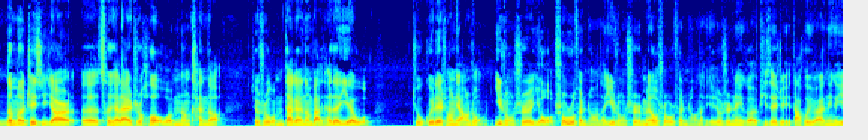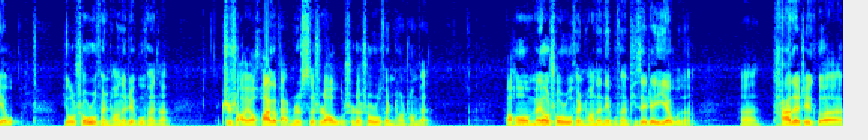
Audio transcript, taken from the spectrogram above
那么这几件儿呃测下来之后，我们能看到，就是我们大概能把它的业务就归类成两种，一种是有收入分成的，一种是没有收入分成的，也就是那个 PCG 大会员那个业务。有收入分成的这部分呢，至少要花个百分之四十到五十的收入分成成本。然后没有收入分成的那部分 PCG 业务呢？呃，它的这个，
